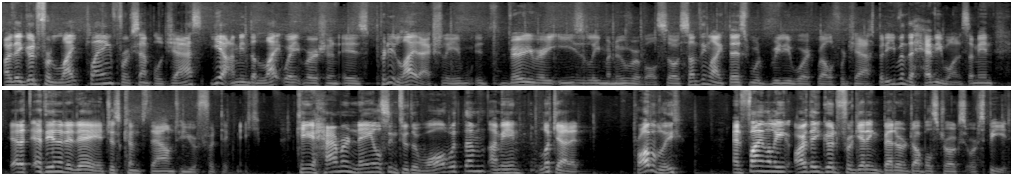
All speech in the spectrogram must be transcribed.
Are they good for light playing, for example, jazz? Yeah, I mean, the lightweight version is pretty light, actually. It's very, very easily maneuverable. So something like this would really work well for jazz. But even the heavy ones, I mean, at, at the end of the day, it just comes down to your foot technique. Can you hammer nails into the wall with them? I mean, look at it. Probably. And finally, are they good for getting better double strokes or speed?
